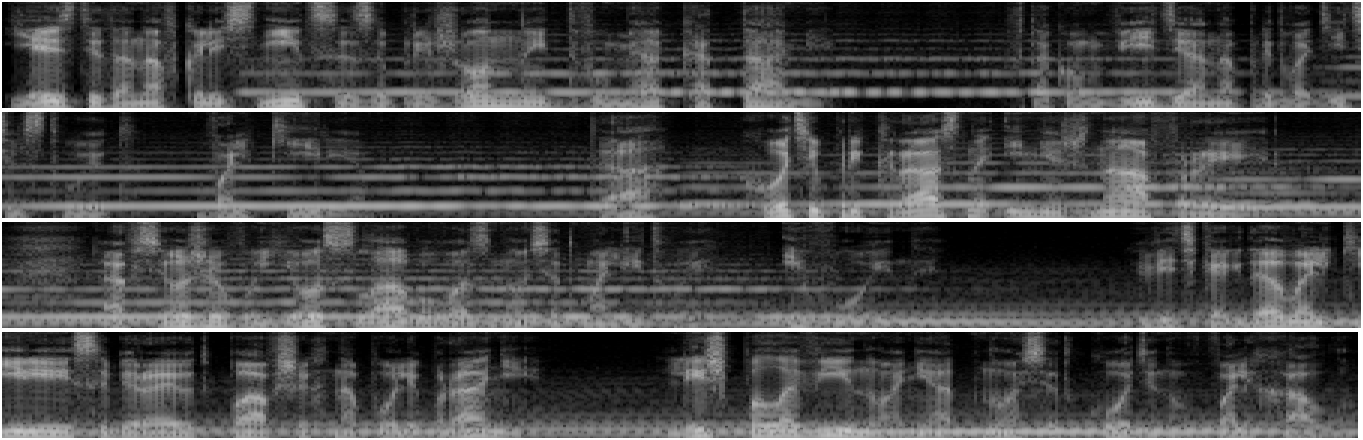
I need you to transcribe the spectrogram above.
Ездит она в колеснице, запряженной двумя котами — в таком виде она предводительствует валькириям. Да, хоть и прекрасна и нежна Фрея, а все же в ее славу возносят молитвы и воины. Ведь когда валькирии собирают павших на поле брани, лишь половину они относят к Одину в Вальхаллу.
